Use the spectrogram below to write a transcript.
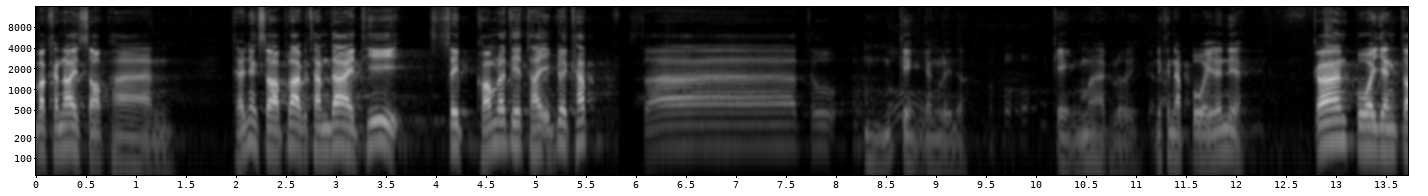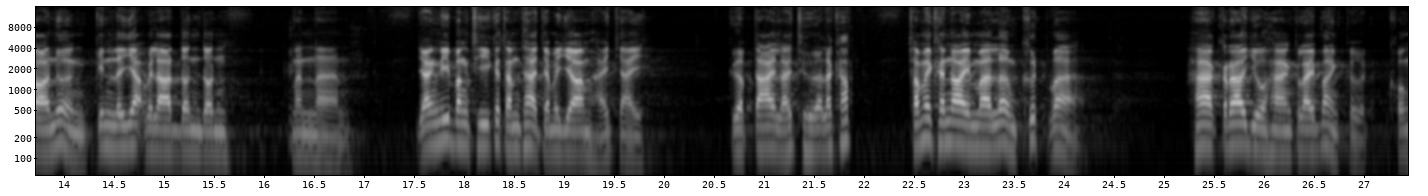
ว่าขน้อยสอบผ่าน แถมยังสอบพลาดไปทำได้ที่10ของประเทศไทยอีกด้วยครับ สาธุเก่งยังเลยเนอะเก่งมากเลย นี่ขนาดป่วยแล้วเนี่ย การป่วยอย่างต่อเนื่องกินระยะเวลาดนดนๆนานๆอย่างนี้บางทีก็ทำท่าจะไม่ยอมหายใจ เกือบตายหลายเถื่อแล้วครับทำให้ขน้อยมาเริ่มคิดว่า หากเราอยู่ห่างไกลบ้านเกิดคง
